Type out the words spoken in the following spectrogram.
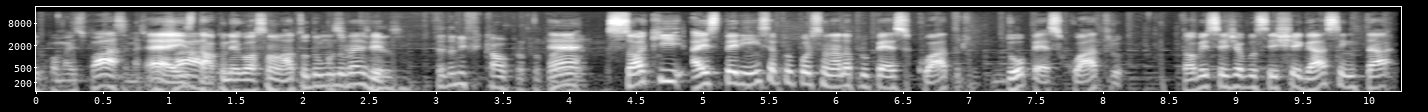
E com mais espaço, mais É, pesado. está com o negócio lá, todo mundo vai ver. Até danificar o próprio É, aparelho. só que a experiência proporcionada pro PS4, do PS4, talvez seja você chegar, sentar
